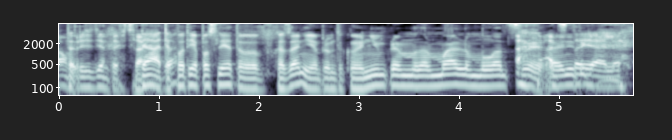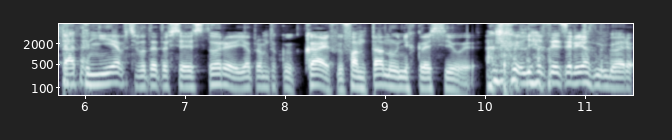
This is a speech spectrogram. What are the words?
вот та- президент официально. Да, так вот я после этого в Казани, я прям такой, они прям нормально молодцы. Отстояли. Татнефть, вот эта вся история, я прям такой, кайф, и фонтаны у них красивые. Я тебе серьезно говорю.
